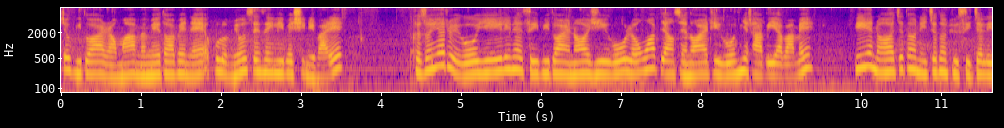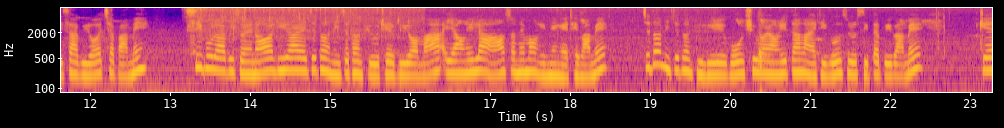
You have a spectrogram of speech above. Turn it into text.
ပြုတ်ပြီးသွားတာတော့မှမမဲသွားဘဲနဲ့အခုလိုမျိုးစိမ့်စိမ့်လေးပဲရှိနေပါတယ်။ကစွန်းရက်တွေကိုရေအေးလေးနဲ့ဆေးပြီးသွားရင်တော့ရေကိုလုံးဝပြောင်းစင်သွားတဲ့အထိကိုညှစ်ထားပေးရပါမယ်။ပြီးရင်တော့ကျက်သွန်နီကျက်သွန်ဖြူစီချက်လေးစပြီးတော့ချက်ပါမယ်။စီပူလာပြီဆိုရင်တော့လီရတဲ့ကျက်သွန်နီကျက်သွန်ဖြူထည့်ပြီးတော့မှအယောင်လေးလောက်အောင်ဆွနှဲမောင်လေးနဲ့ငယ်ထည့်ပါမယ်။ကျက်သွန်နီကျက်သွန်ဖြူလေးတွေကိုရှူအောင်လေးတန်းလာတဲ့အထိကိုစူစီတက်ပေးပါမယ်။ ကဲ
